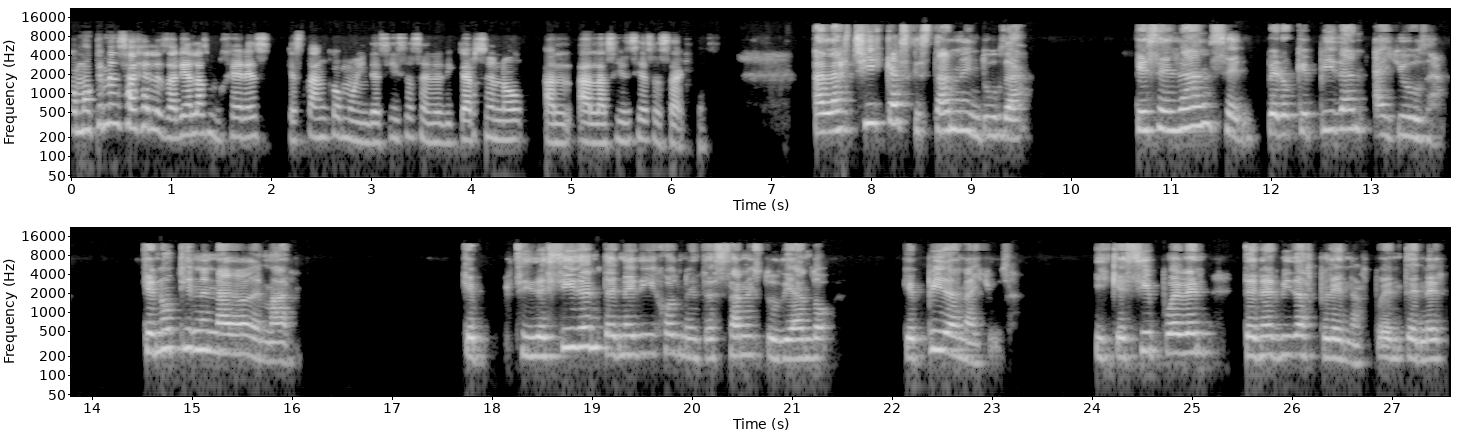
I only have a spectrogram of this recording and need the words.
¿Cómo qué mensaje les daría a las mujeres que están como indecisas en dedicarse o no a, a las ciencias exactas? A las chicas que están en duda, que se lancen, pero que pidan ayuda, que no tienen nada de mal, que si deciden tener hijos mientras están estudiando, que pidan ayuda y que sí pueden tener vidas plenas, pueden tener,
